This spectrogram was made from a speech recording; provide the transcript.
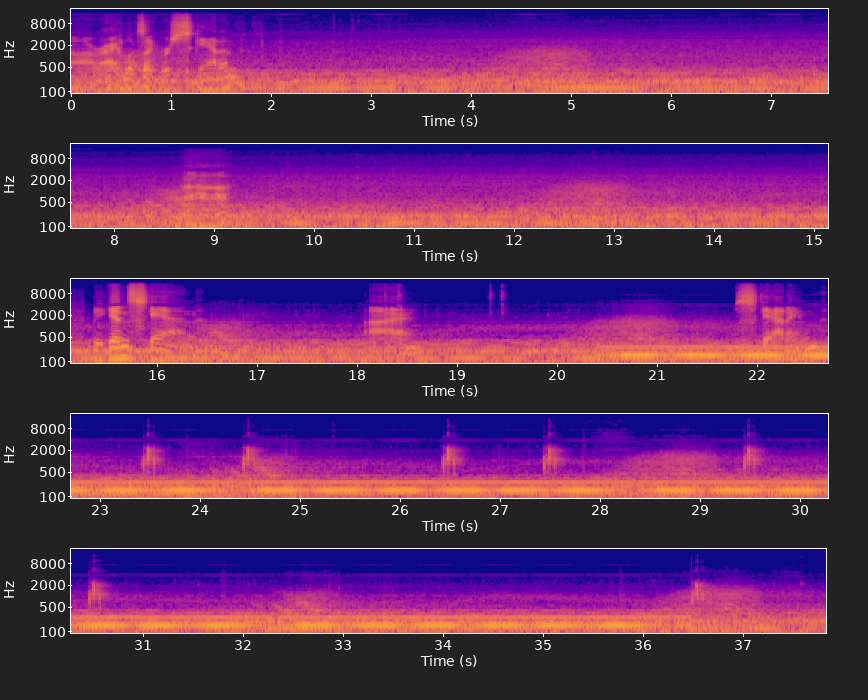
Alright, looks like we're scanning. Uh-huh. Begin scan. Scanning.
